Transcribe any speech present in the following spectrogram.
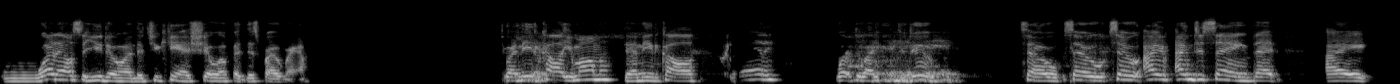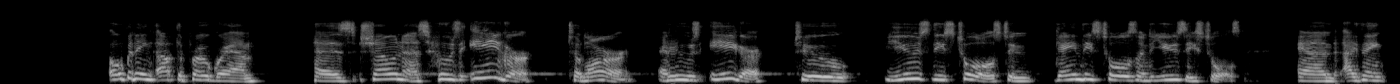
what else are you doing that you can't show up at this program? Do I need to call your mama? Do I need to call daddy? What do I need to do? So so so I I'm just saying that I opening up the program has shown us who's eager to learn and who's eager to use these tools to gain these tools and to use these tools and i think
